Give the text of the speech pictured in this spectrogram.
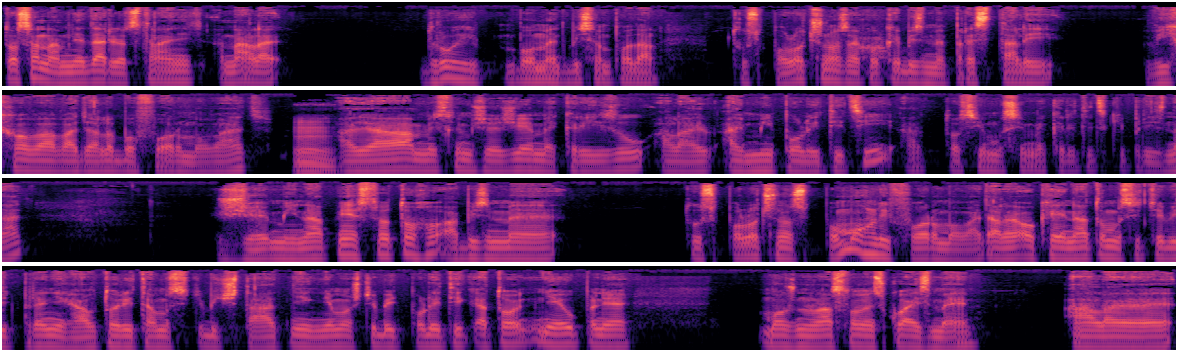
to sa nám nedarí odstrániť. Ale druhý moment by som povedal, tú spoločnosť, ako keby sme prestali vychovávať alebo formovať. Mm. A ja myslím, že žijeme krízu, ale aj, aj my politici, a to si musíme kriticky priznať, že my namiesto toho, aby sme tú spoločnosť pomohli formovať, ale OK, na to musíte byť pre nich autorita, musíte byť štátnik, nemôžete byť politik a to nie je úplne, možno na Slovensku aj sme, ale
